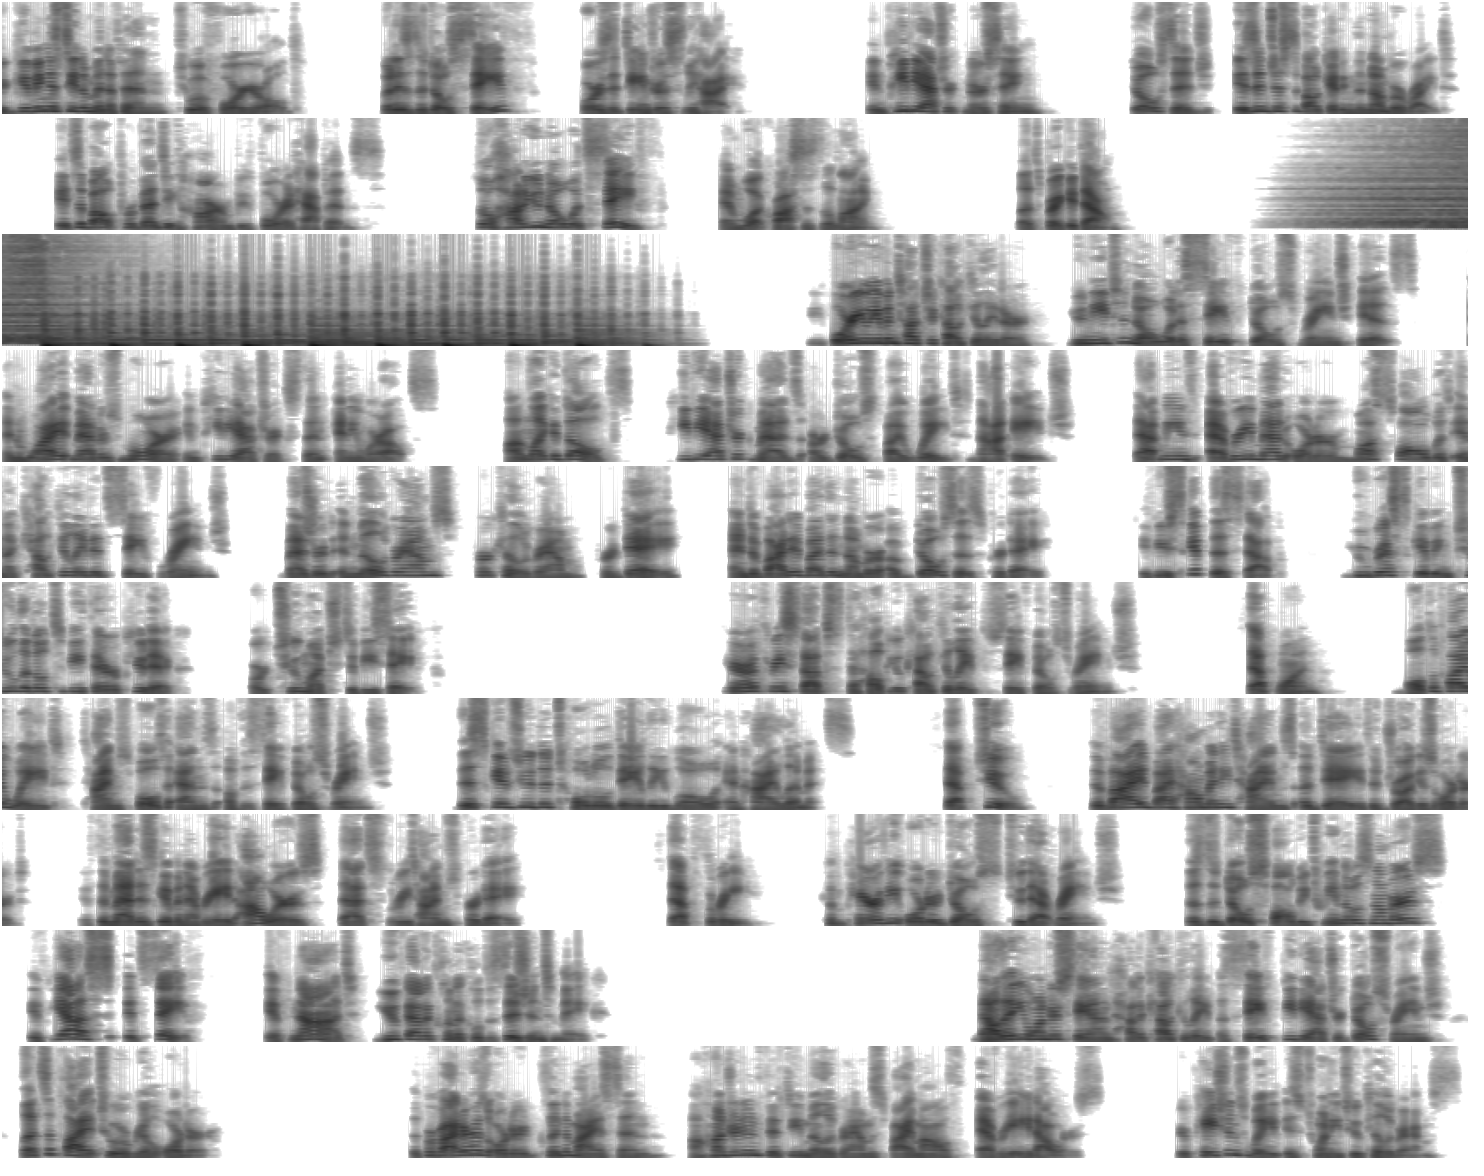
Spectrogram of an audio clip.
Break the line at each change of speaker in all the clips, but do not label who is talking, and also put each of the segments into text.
You're giving acetaminophen to a four year old, but is the dose safe or is it dangerously high? In pediatric nursing, dosage isn't just about getting the number right, it's about preventing harm before it happens. So, how do you know what's safe and what crosses the line? Let's break it down. Before you even touch a calculator, you need to know what a safe dose range is and why it matters more in pediatrics than anywhere else. Unlike adults, pediatric meds are dosed by weight, not age. That means every med order must fall within a calculated safe range, measured in milligrams per kilogram per day and divided by the number of doses per day. If you skip this step, you risk giving too little to be therapeutic or too much to be safe. Here are three steps to help you calculate the safe dose range. Step 1 Multiply weight times both ends of the safe dose range. This gives you the total daily low and high limits. Step 2 Divide by how many times a day the drug is ordered. If the med is given every eight hours, that's three times per day. Step 3 Compare the ordered dose to that range. Does the dose fall between those numbers? If yes, it's safe. If not, you've got a clinical decision to make. Now that you understand how to calculate a safe pediatric dose range, let's apply it to a real order. The provider has ordered clindamycin 150 milligrams by mouth every eight hours. Your patient's weight is 22 kilograms.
